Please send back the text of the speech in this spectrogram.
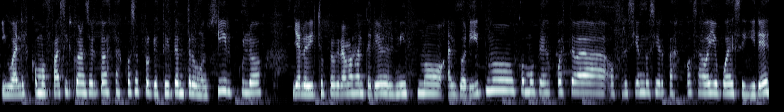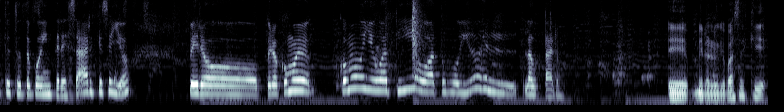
igual es como fácil conocer todas estas cosas porque estoy dentro de un círculo, ya lo he dicho en programas anteriores, el mismo algoritmo como que después te va ofreciendo ciertas cosas, oye, puedes seguir esto, esto te puede interesar, qué sé yo, pero, pero ¿cómo, cómo llegó a ti o a tus oídos el Lautaro? Eh, mira, lo que pasa es que,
